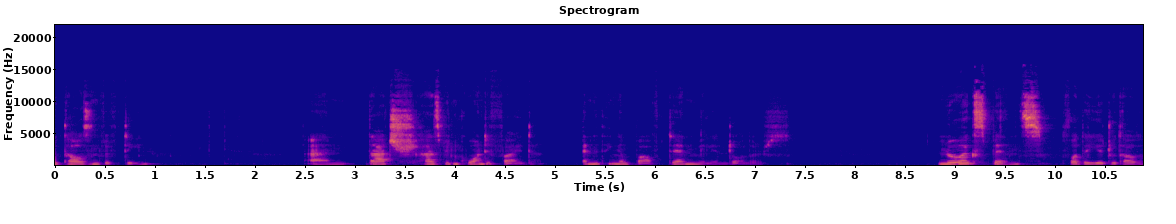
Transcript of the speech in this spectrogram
2015 and that has been quantified anything above $10 million. Low expense for the year 2015,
